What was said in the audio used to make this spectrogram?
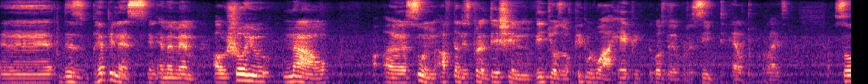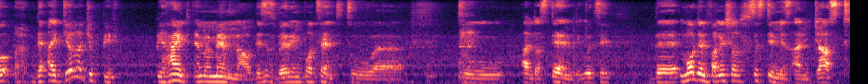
uh, there's happiness in MMM. I'll show you now, uh, soon after this presentation, videos of people who are happy because they've received help, right? So the ideology be- behind MMM now, this is very important to uh, to understand. You would say the modern financial system is unjust.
